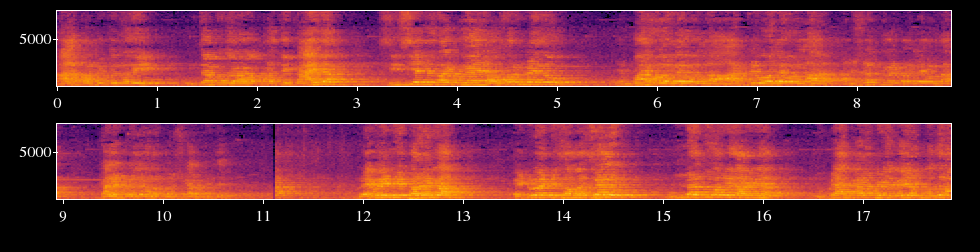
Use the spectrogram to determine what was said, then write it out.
కాలపరిమితి ఉన్నది. ఇంతకుముందు ప్రతి కాగితం సిసిఎల్ దాకా పోయే అవసరం లేదు. MRO level RTO level additional collector level collector level పరిష్కారం అయితే రెవెన్యూ పరంగా ఎటువంటి సమస్యలు ఉండదు అనే దాని మీద ఇప్పుడే అక్కడ మీద వేలం పొద్దున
